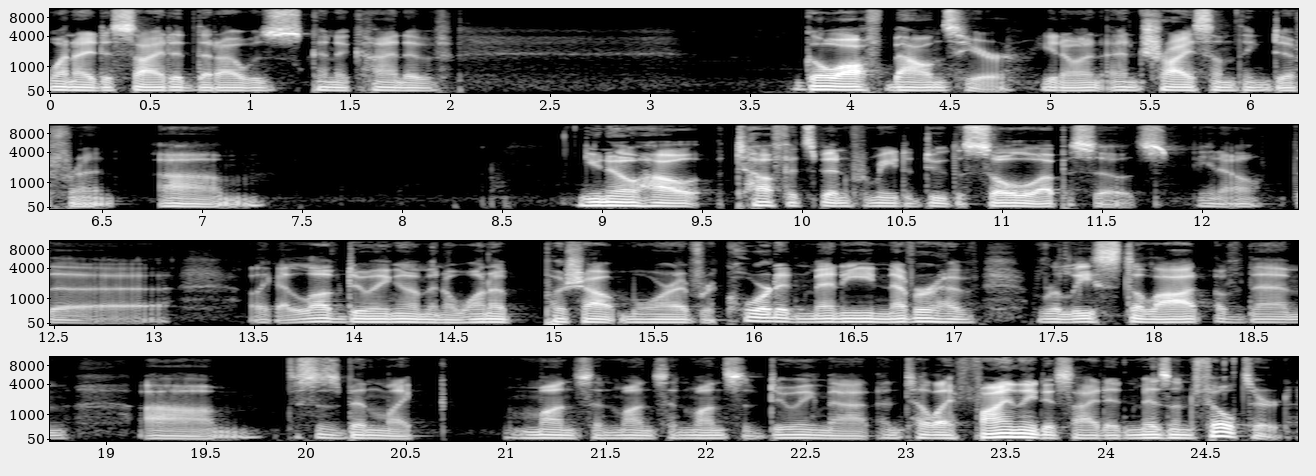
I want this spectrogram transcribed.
when I decided that I was going to kind of go off bounds here, you know, and, and try something different. Um, you know how tough it's been for me to do the solo episodes, you know, the like I love doing them and I want to push out more. I've recorded many, never have released a lot of them. Um, this has been like months and months and months of doing that until I finally decided Ms. Unfiltered.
